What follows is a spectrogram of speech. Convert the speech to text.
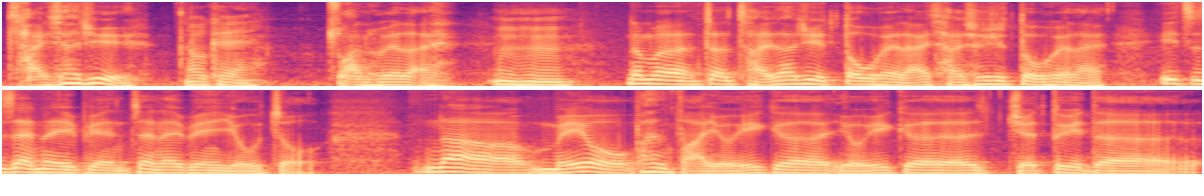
踩下去。OK，转回来。嗯哼，那么再踩下去兜回来，踩下去兜回来，一直在那一边，在那边游走。那没有办法有一个有一个绝对的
